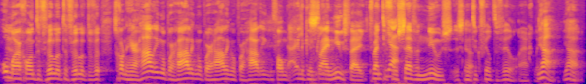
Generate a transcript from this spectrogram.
om maar gewoon te vullen, te vullen, te vullen. Het is gewoon herhaling op herhaling op herhaling op herhaling van eigenlijk een klein nieuwsfeitje. 24/7 nieuws is natuurlijk veel te veel eigenlijk. Ja, ja.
